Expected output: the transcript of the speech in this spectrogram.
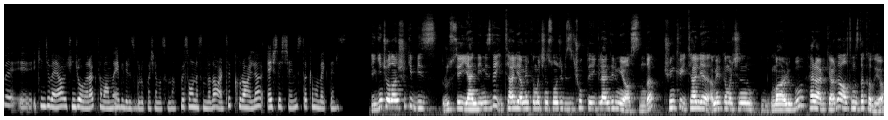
ve e, ikinci veya üçüncü olarak tamamlayabiliriz grup aşamasını. Ve sonrasında da artık kurayla eşleşeceğimiz takımı bekleriz. İlginç olan şu ki biz Rusya'yı yendiğimizde İtalya-Amerika maçının sonucu bizi çok da ilgilendirmiyor aslında. Çünkü İtalya-Amerika maçının mağlubu her halükarda altımızda kalıyor.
